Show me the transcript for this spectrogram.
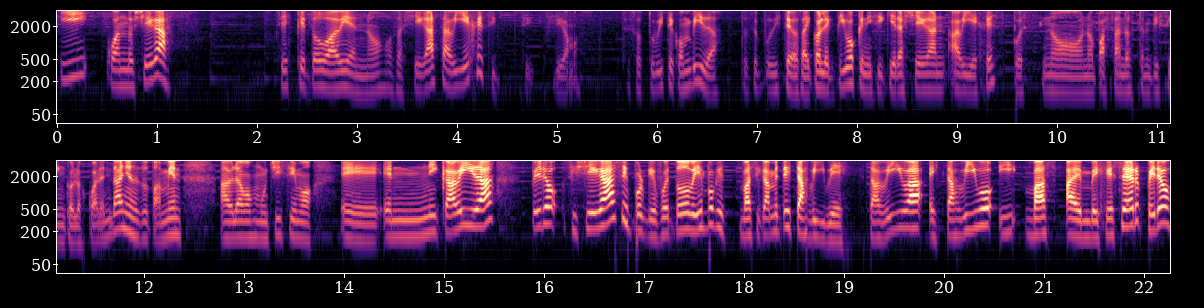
y cuando llegás, si es que todo va bien, ¿no? O sea, llegás a viejes y, digamos, te sostuviste con vida. Entonces pudiste, o sea, hay colectivos que ni siquiera llegan a viejes, pues no, pasan los 35, los 40 años. Eso también hablamos muchísimo eh, en Nica Vida. Pero si llegás es porque fue todo bien, porque básicamente estás vive, estás viva, estás vivo y vas a envejecer, pero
